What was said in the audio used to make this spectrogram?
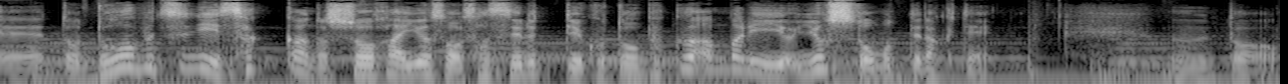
えっ、ー、と、動物にサッカーの勝敗予想をさせるっていうことを僕はあんまりよしと思ってなくて、うんと、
